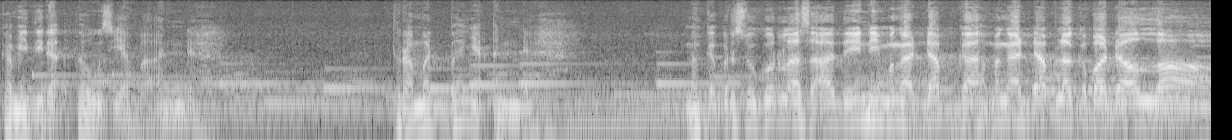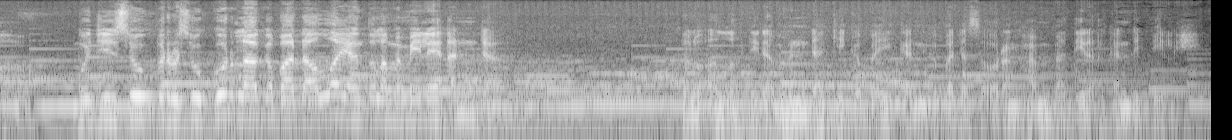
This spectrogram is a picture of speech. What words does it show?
Kami tidak tahu siapa anda. Teramat banyak anda. Maka bersyukurlah saat ini menghadapkah, menghadaplah kepada Allah. Puji bersyukurlah kepada Allah yang telah memilih anda. Kalau Allah tidak menghendaki kebaikan kepada seorang hamba, tidak akan dipilih.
